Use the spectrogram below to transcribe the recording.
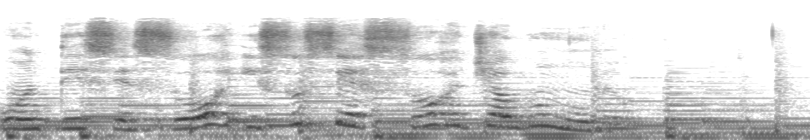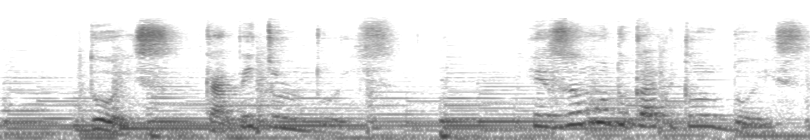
o antecessor e sucessor de algum número. 2. Capítulo 2. Resumo do capítulo 2.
